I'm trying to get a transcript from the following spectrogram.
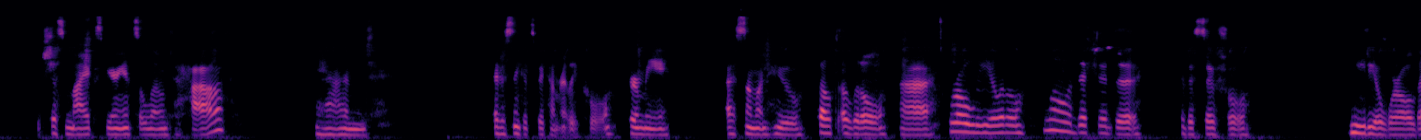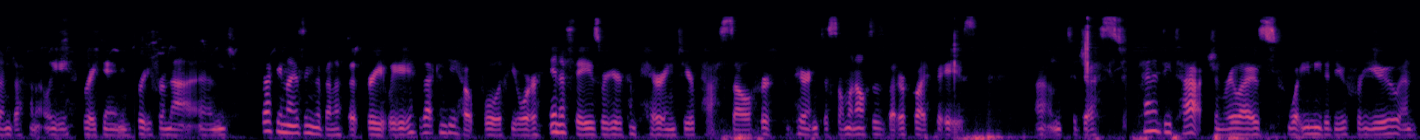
It's just my experience alone to have. And I just think it's become really cool for me as someone who felt a little uh, scrolly, a little, a little addicted to to the social media world. I'm definitely breaking free from that and recognizing the benefit greatly. That can be helpful if you're in a phase where you're comparing to your past self or comparing to someone else's butterfly phase. Um, to just kind of detach and realize what you need to do for you and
